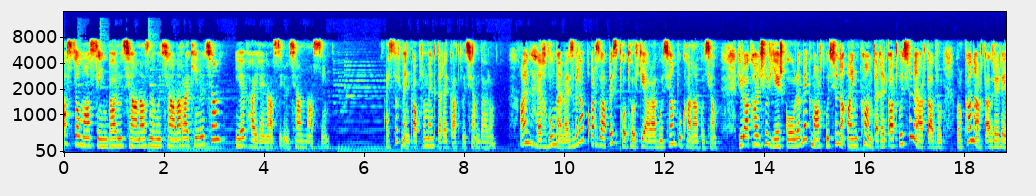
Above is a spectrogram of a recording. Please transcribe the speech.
Աստծո մասին, բարության, ազնվության, առաքինության եւ հայրենասիրության մասին։ Այսօր մենք ապրում ենք տեղեկատվության դարում։ Այն հեղվում է մեզ վրա պարզապես փոթորկի արագությամբ ու քանակությամբ։ Յուրաքանչյուր երկու օրը մեկ մարդկությունը այնքան տեղեկատվություն է արտադրում, որքան արտադրել է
